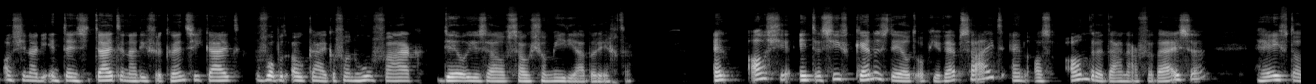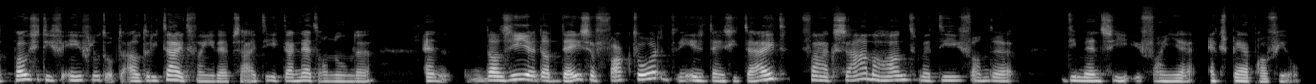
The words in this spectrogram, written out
als je naar die intensiteit en naar die frequentie kijkt, bijvoorbeeld ook kijken van hoe vaak deel je zelf social media berichten. En als je intensief kennis deelt op je website en als anderen daarnaar verwijzen, heeft dat positieve invloed op de autoriteit van je website, die ik daarnet al noemde. En dan zie je dat deze factor, de intensiteit, vaak samenhangt met die van de dimensie van je expertprofiel.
